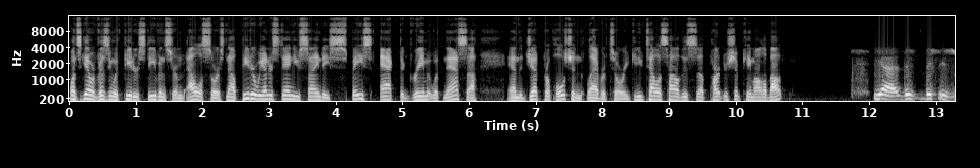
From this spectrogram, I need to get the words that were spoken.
Once again, we're visiting with Peter Stevens from Allosource. Now, Peter, we understand you signed a Space Act agreement with NASA and the Jet Propulsion Laboratory. Can you tell us how this uh, partnership came all about? Yeah, this this is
